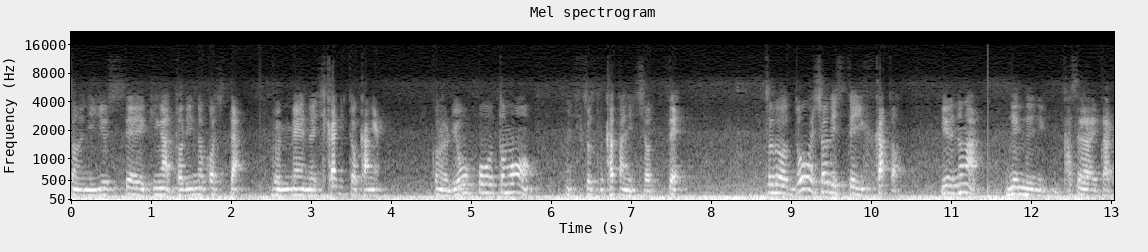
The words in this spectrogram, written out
その20世紀が取り残した文明の光と影。この両方とも一つ肩に背負ってそれをどう処理していくかというのが人類に課せられた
